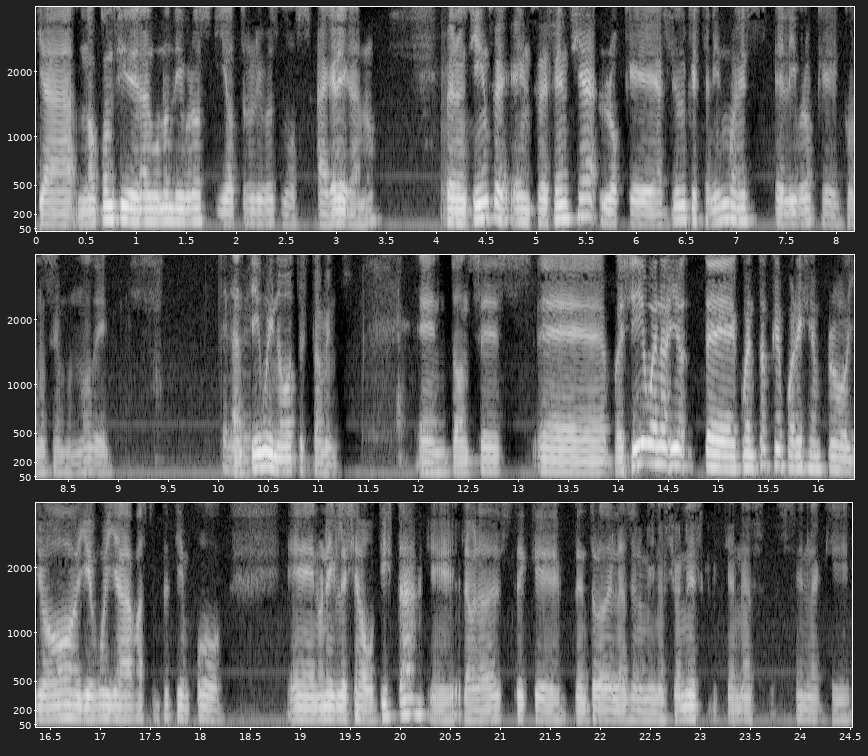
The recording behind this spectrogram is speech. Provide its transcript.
ya no considera algunos libros y otros libros los agrega, ¿no? Pero en sí, en su, en su esencia, lo que ha sido el cristianismo es el libro que conocemos, ¿no? De, Antiguo y Nuevo Testamento. Entonces, eh, pues sí, bueno, yo te cuento que, por ejemplo, yo llevo ya bastante tiempo en una iglesia bautista. Eh, la verdad es de que dentro de las denominaciones cristianas es en la que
